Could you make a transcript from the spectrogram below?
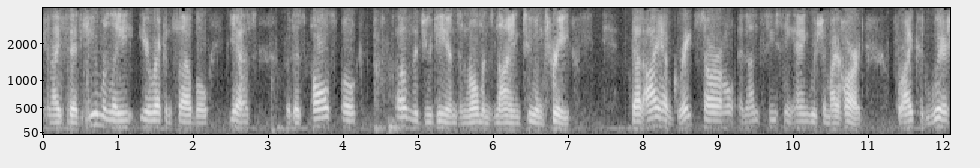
and I said humanly irreconcilable, yes, but as Paul spoke of the Judeans in Romans nine two and three, that I have great sorrow and unceasing anguish in my heart, for I could wish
